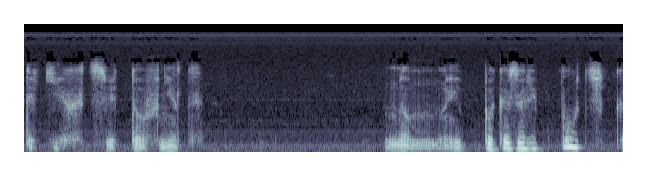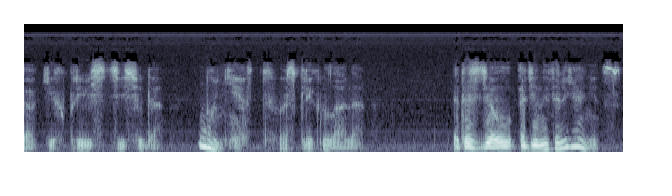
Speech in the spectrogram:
таких цветов нет». Но мы показали путь, как их привести сюда. «Ну нет», — воскликнула она. «Это сделал один итальянец».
